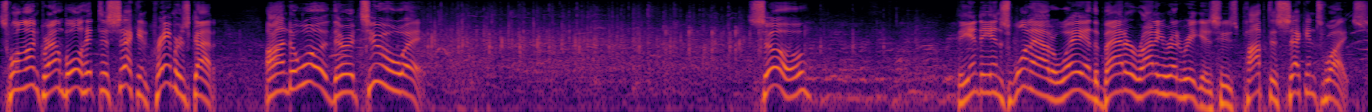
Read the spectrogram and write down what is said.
Swung on, ground ball hit to second. Kramer's got it. On to Wood. There are two away. So the Indians one out away, and the batter, Ronny Rodriguez, who's popped to second twice.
